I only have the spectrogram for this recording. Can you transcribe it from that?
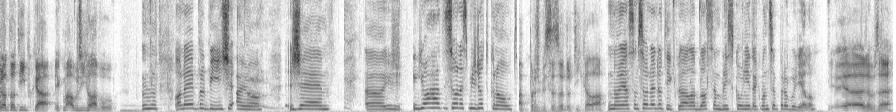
na to týpka, jak má obří hlavu. Mm, ono je blbý, že a jo, že Uh, jo, ty se ho nesmíš dotknout. A proč by se ho dotýkala? No já jsem se ho nedotýkala, ale byla jsem blízko ní, tak on se probudil. Je, dobře.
